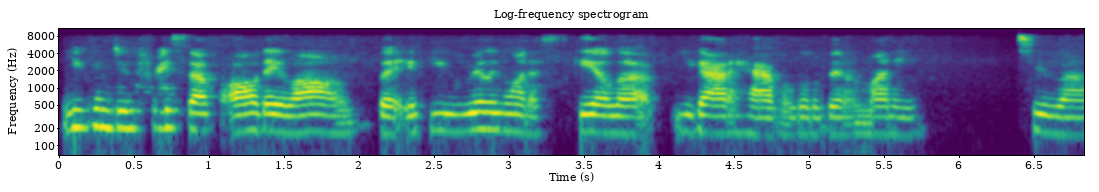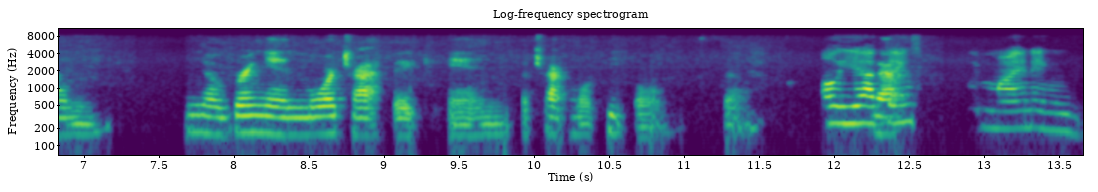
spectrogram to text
you can do free stuff all day long, but if you really want to scale up, you got to have a little bit of money to, um, you know, bring in more traffic and attract more people. So. Oh yeah, that. thanks for reminding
